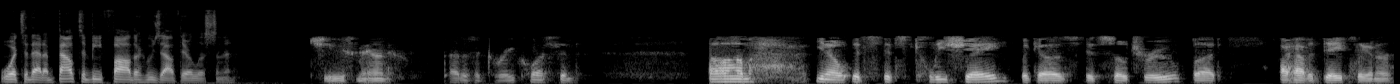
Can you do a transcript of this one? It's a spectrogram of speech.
or to that about to be father who's out there listening? Jeez, man. That is a great question. Um, you know, it's it's cliche because it's so true, but I have a day planner,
